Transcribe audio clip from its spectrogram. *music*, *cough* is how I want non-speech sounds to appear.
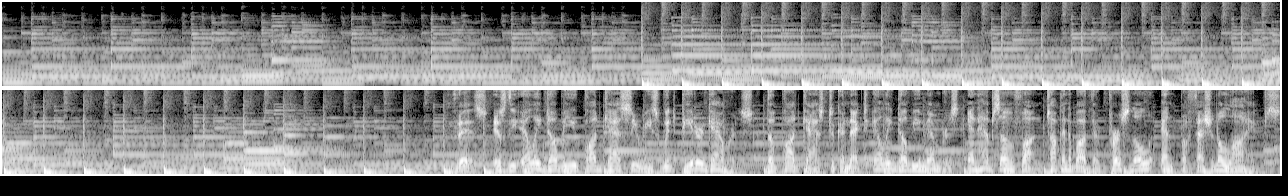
Mm-hmm. This is the LAW podcast series with Peter Gowers, the podcast to connect LAW members and have some fun talking about their personal and professional lives.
